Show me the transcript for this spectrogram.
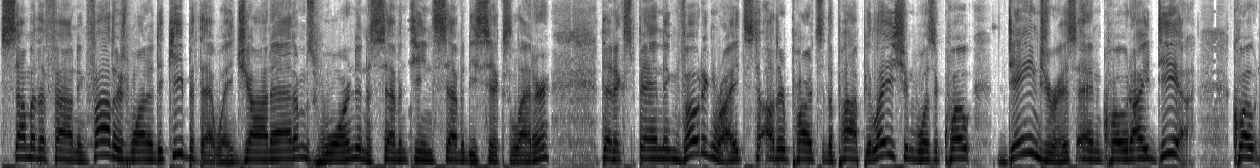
Some of the founding fathers wanted to keep it that way. John Adams warned in a 1776 letter that expanding voting rights to other parts of the population was a quote dangerous end quote idea. Quote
